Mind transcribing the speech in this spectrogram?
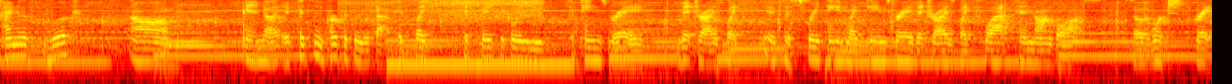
kind of look. Um, and uh, it fits in perfectly with that. It's like, it's basically a Payne's Gray that dries like it's a spray paint like Payne's Gray that dries like flat and non-gloss. So it works great.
